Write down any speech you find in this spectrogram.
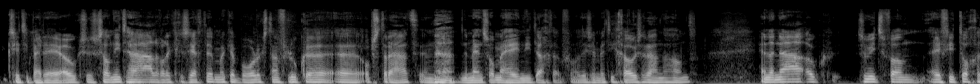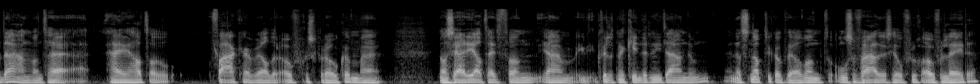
Ik zit hier bij de EO, dus ik zal niet herhalen wat ik gezegd heb. Maar ik heb behoorlijk staan vloeken op straat. En ja. de mensen om me heen die dachten ook van, wat is er met die gozer aan de hand? En daarna ook zoiets van, heeft hij toch gedaan? Want hij, hij had al vaker wel erover gesproken, maar dan zei hij altijd van, ja, ik, wil het mijn kinderen niet aandoen. En dat snapte ik ook wel, want onze vader is heel vroeg overleden.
